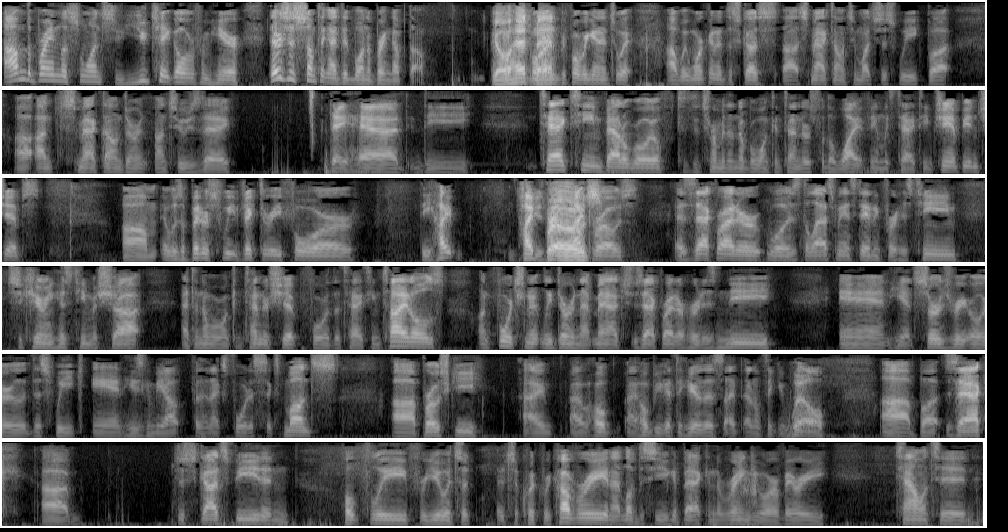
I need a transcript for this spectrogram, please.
I'm the brainless one, so you take over from here. There's just something I did want to bring up, though. Go ahead, before, man. Before we get into it, uh, we weren't going to discuss uh, SmackDown too much this week, but uh, on SmackDown during on Tuesday. They had the tag team battle royal to determine the number one contenders for the Wyatt Family's tag team championships. Um, it was a bittersweet victory for the hype Hype Bros. Hype Bros. As Zack Ryder was the last man standing for his team, securing his team a shot at the number one contendership for the tag team titles. Unfortunately, during that match, Zack Ryder hurt his knee, and he had surgery earlier this week, and he's going to be out for the next four to six months. Uh, Broski, I I hope I hope you get to hear this. I, I don't think you will, uh, but Zack, uh, just Godspeed, and hopefully for you it's a it's a quick recovery. And I'd love to see you get back in the ring. You are a very talented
